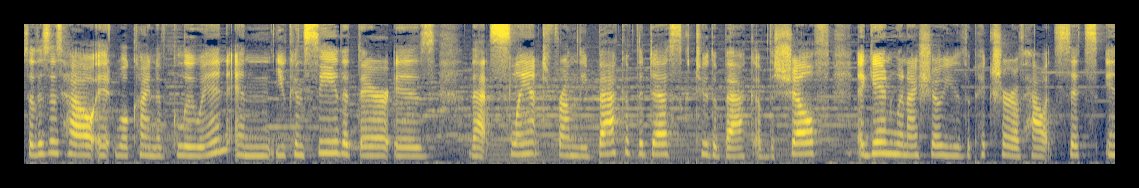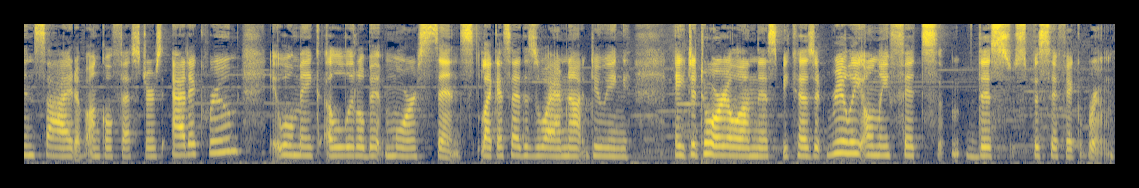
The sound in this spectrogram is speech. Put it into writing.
So this is how it will kind of glue in and you can see that there is that slant from the back of the desk to the back of the shelf. Again, when I show you the picture of how it sits inside of Uncle Fester's attic room, it will make a little bit more sense. Like I said, this is why I'm not doing a tutorial on this because it really only fits this specific room.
